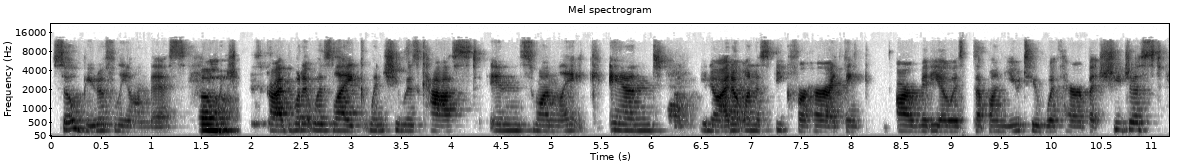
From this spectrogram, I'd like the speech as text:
so beautifully on this oh. when she described what it was like when she was cast in Swan Lake. And, you know, I don't want to speak for her. I think our video is up on YouTube with her, but she just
